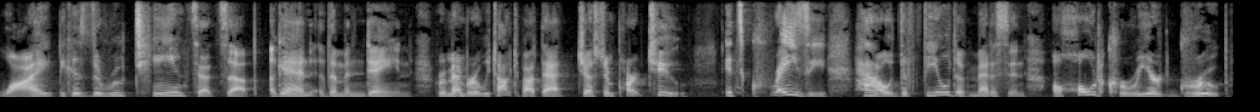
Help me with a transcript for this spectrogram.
Why? Because the routine sets up. Again, the mundane. Remember, we talked about that just in part two. It's crazy how the field of medicine, a whole career group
